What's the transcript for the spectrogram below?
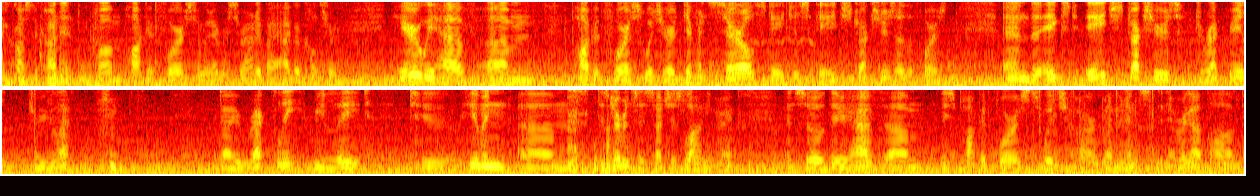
across the continent, we call them pocket forests or whatever, surrounded by agriculture. Here we have um, pocket forests, which are different seral stages, age structures of the forest, and the age, age structures directly directly relate to human um, disturbances such as logging, right? And so they have um, these pocket forests, which are remnants that never got logged,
